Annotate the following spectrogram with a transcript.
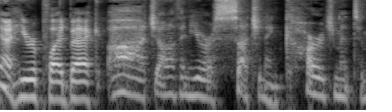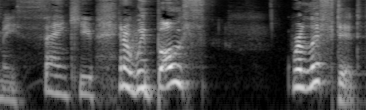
yeah, he replied back, Ah, oh, Jonathan, you are such an encouragement to me. Thank you. You know, we both were lifted.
